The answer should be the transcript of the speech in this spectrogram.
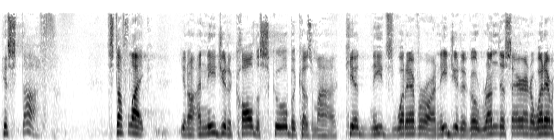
his stuff. Stuff like you know, I need you to call the school because my kid needs whatever, or I need you to go run this errand or whatever.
